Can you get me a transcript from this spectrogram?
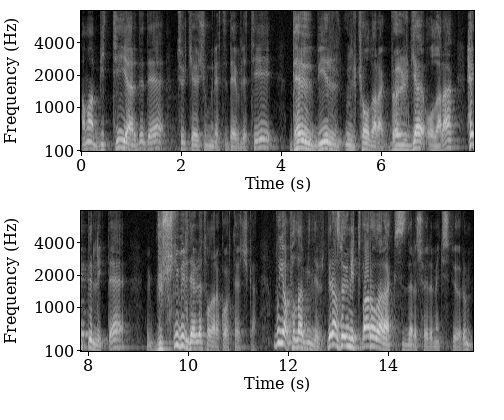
ama bittiği yerde de Türkiye Cumhuriyeti Devleti dev bir ülke olarak, bölge olarak hep birlikte güçlü bir devlet olarak ortaya çıkar. Bu yapılabilir. Biraz da ümit var olarak sizlere söylemek istiyorum.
